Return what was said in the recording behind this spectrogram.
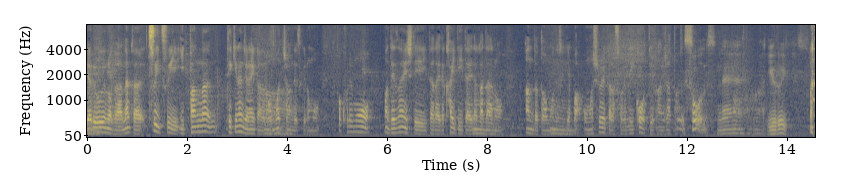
やるのがなんかついつい一般な的なんじゃないかなと思っちゃうんですけどもやっぱこれも、まあ、デザインしていただいた書いていただいた方の案だとは思うんですけど、やっぱ面白いからそれでいこうっていう感じだったんですそうですね、まあ、ゆるい。いやあり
